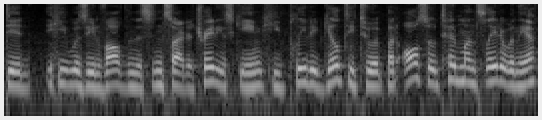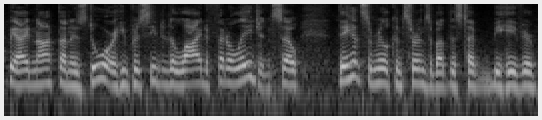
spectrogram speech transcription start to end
did he was involved in this insider trading scheme, he pleaded guilty to it, but also ten months later, when the FBI knocked on his door, he proceeded to lie to federal agents. So they had some real concerns about this type of behavior.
